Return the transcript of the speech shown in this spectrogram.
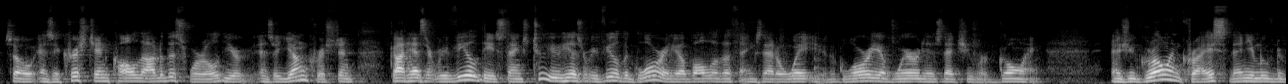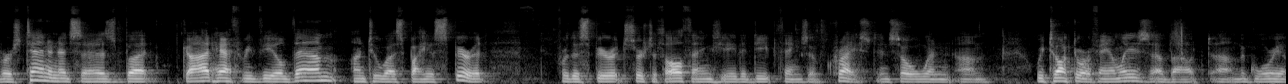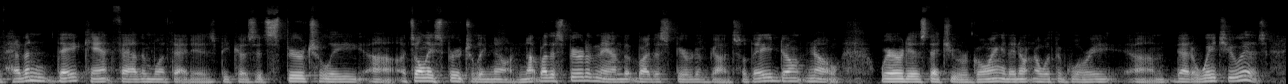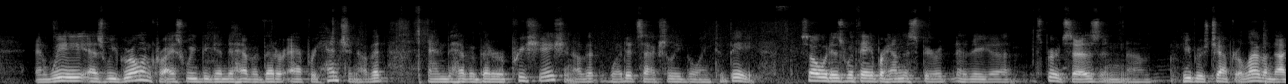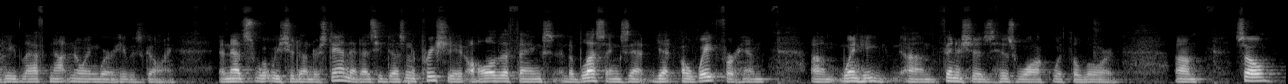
So, as a Christian called out of this world, as a young Christian, God hasn't revealed these things to you. He hasn't revealed the glory of all of the things that await you, the glory of where it is that you are going. As you grow in Christ, then you move to verse 10, and it says, But God hath revealed them unto us by his Spirit, for the Spirit searcheth all things, yea, the deep things of Christ. And so when um, we talk to our families about um, the glory of heaven. They can't fathom what that is because it's spiritually, uh, it's only spiritually known, not by the Spirit of man, but by the Spirit of God. So they don't know where it is that you are going, and they don't know what the glory um, that awaits you is. And we, as we grow in Christ, we begin to have a better apprehension of it and have a better appreciation of it, what it's actually going to be. So it is with Abraham. The Spirit, uh, the uh, Spirit says in um, Hebrews chapter 11 that he left not knowing where he was going, and that's what we should understand. That as he doesn't appreciate all of the things and the blessings that yet await for him um, when he um, finishes his walk with the Lord. Um, so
